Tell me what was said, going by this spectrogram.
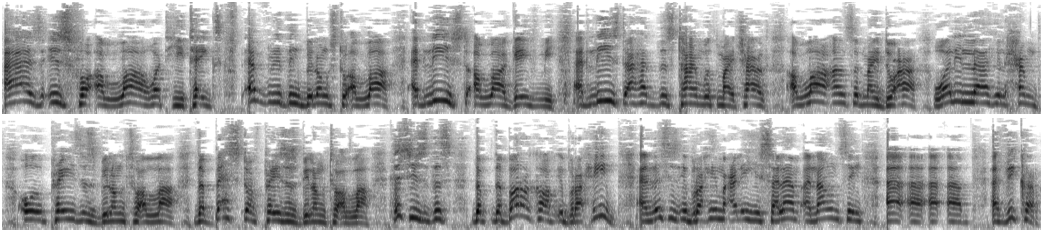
As is for Allah what He takes. Everything belongs to Allah. At least Allah gave me. At least I had this time with my child. Allah answered my dua. Walillahi alhamd. All praises belong to Allah. The best best of praises belong to Allah. This is this the, the barakah of Ibrahim. And this is Ibrahim alayhi salam announcing a, a, a, a a dhikr,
